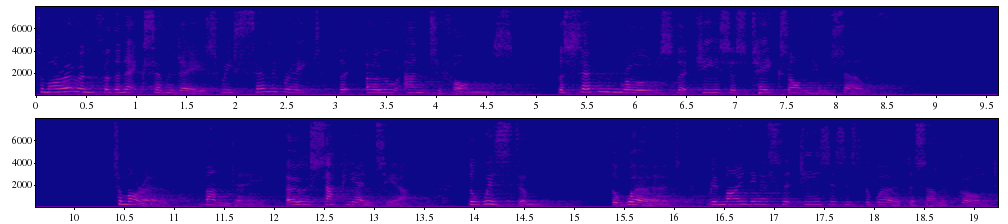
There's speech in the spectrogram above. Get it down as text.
Tomorrow and for the next seven days, we celebrate the O antiphons, the seven roles that Jesus takes on himself Tomorrow, Monday, O Sapientia, the wisdom, the word, reminding us that Jesus is the word, the Son of God.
